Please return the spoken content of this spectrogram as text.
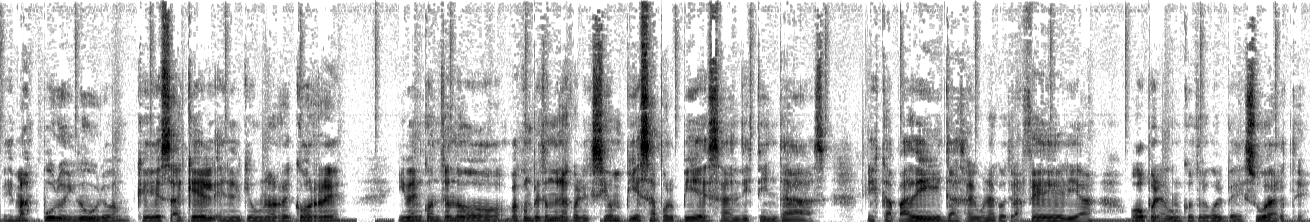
eh, más puro y duro, que es aquel en el que uno recorre y va encontrando, va completando una colección pieza por pieza en distintas escapaditas, alguna que otra feria o por algún que otro golpe de suerte.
